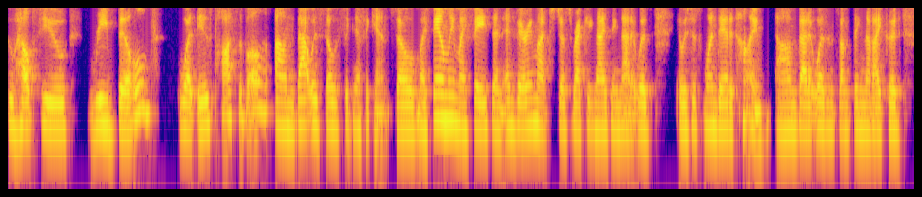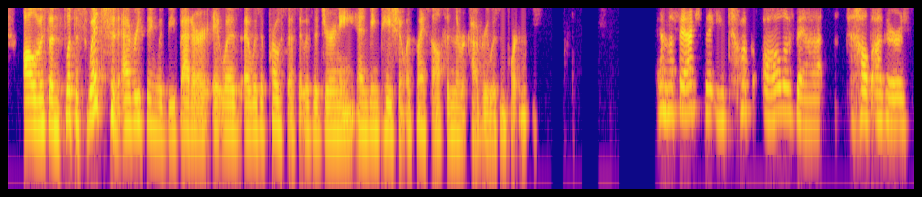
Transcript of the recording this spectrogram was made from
who helps you rebuild what is possible um, that was so significant. So my family my faith and and very much just recognizing that it was it was just one day at a time um, that it wasn't something that i could all of a sudden flip a switch and everything would be better. It was it was a process. It was a journey and being patient with myself in the recovery was important. And the fact that you took all of that to help others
